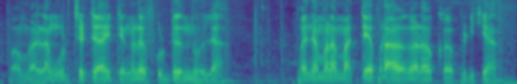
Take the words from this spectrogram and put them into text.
അപ്പം വെള്ളം കുടിച്ചിട്ട് ഐറ്റങ്ങൾ ഫുഡ് തിന്നൂല. അപ്പം നമ്മളെ മറ്റേ പ്രാവുകളൊക്കെ പിടിക്കാം.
